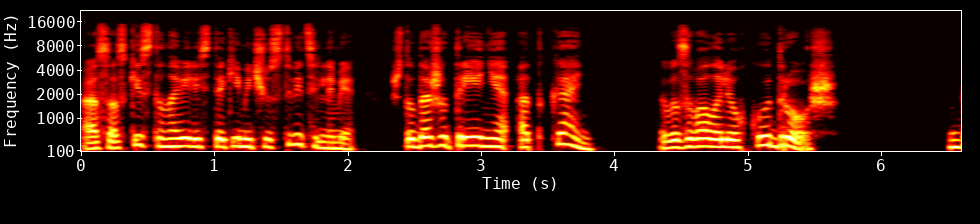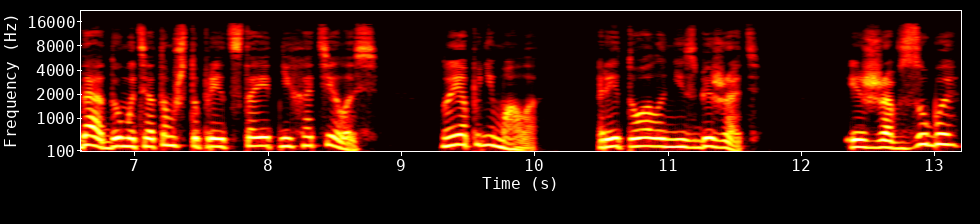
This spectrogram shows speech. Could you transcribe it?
а соски становились такими чувствительными, что даже трение о ткань вызывало легкую дрожь. Да, думать о том, что предстоит, не хотелось, но я понимала, ритуала не избежать. И, сжав зубы,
